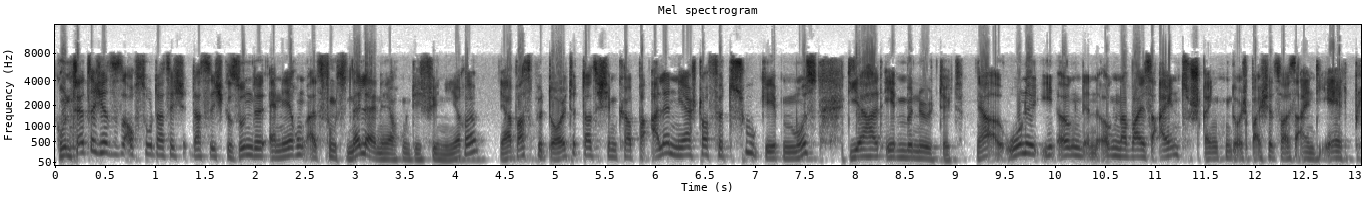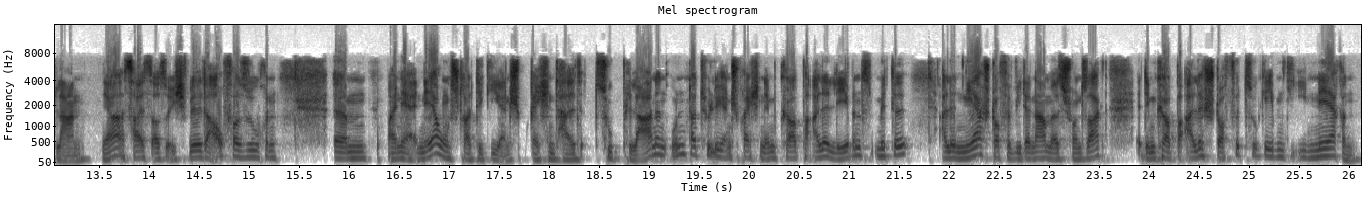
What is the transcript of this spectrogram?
grundsätzlich ist es auch so, dass ich, dass ich gesunde Ernährung als funktionelle Ernährung definiere. Ja, was bedeutet, dass ich dem Körper alle Nährstoffe zugeben muss, die er halt eben benötigt. Ja, ohne ihn irgend, in irgendeiner Weise einzuschränken durch beispielsweise einen Diätplan. Ja, das heißt also, ich will da auch versuchen, ähm, meine Ernährungsstrategie entsprechend halt zu planen und natürlich entsprechend dem Körper alle Lebensmittel, alle Nährstoffe, wie der Name es schon sagt, dem Körper alle Stoffe zu geben, die ihn nähren,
